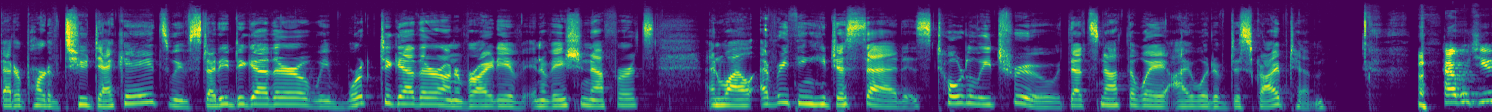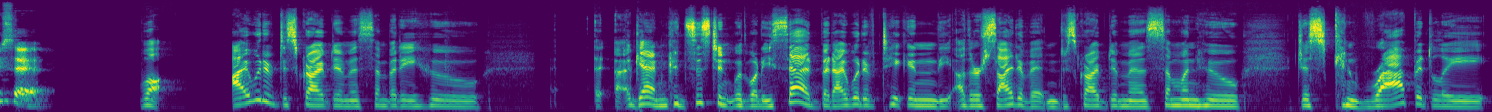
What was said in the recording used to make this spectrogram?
better part of two decades. We've studied together, we've worked together on a variety of innovation efforts. And while everything he just said is totally true, that's not the way I would have described him. How would you say it? Well, I would have described him as somebody who, again, consistent with what he said, but I would have taken the other side of it and described him as someone who just can rapidly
